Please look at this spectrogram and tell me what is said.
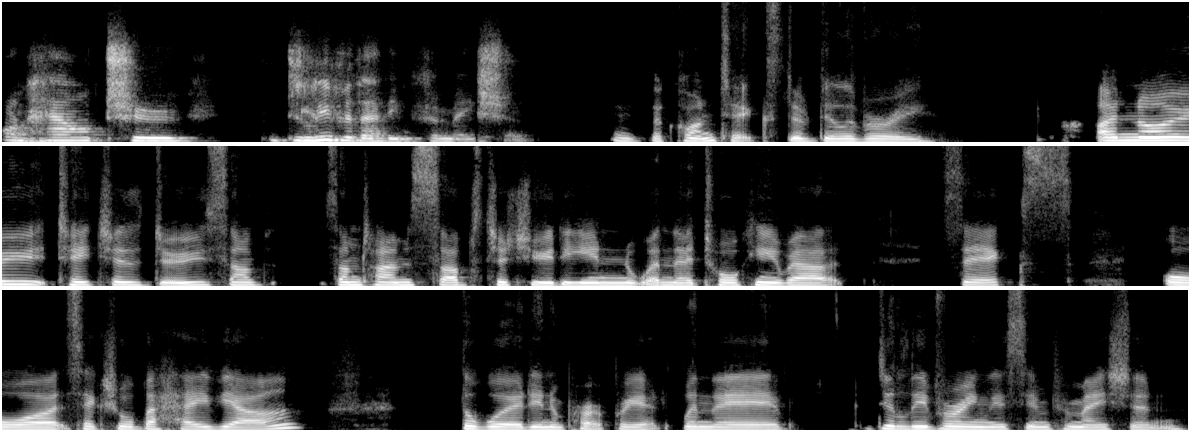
on how to deliver that information. The context of delivery. I know teachers do some sometimes substitute in when they're talking about sex or sexual behavior the word inappropriate when they're delivering this information.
